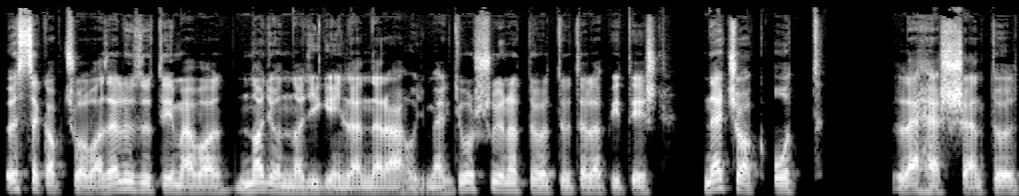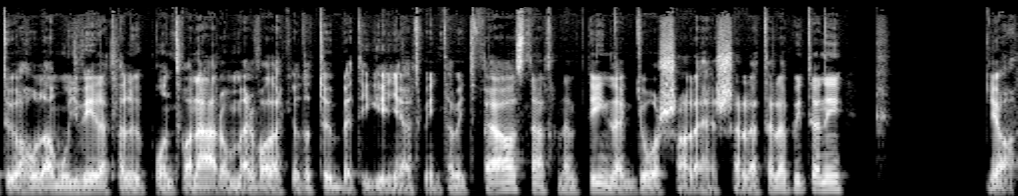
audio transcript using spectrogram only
összekapcsolva az előző témával, nagyon nagy igény lenne rá, hogy meggyorsuljon a töltőtelepítés, ne csak ott lehessen töltő, ahol amúgy véletlenül pont van áron, mert valaki oda többet igényelt, mint amit felhasznált, hanem tényleg gyorsan lehessen letelepíteni. Ja.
